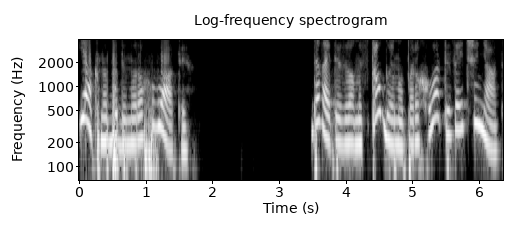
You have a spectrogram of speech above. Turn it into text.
як ми будемо рахувати? Давайте з вами спробуємо порахувати зайченят.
